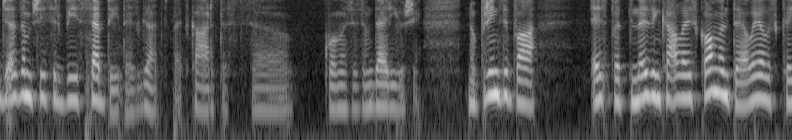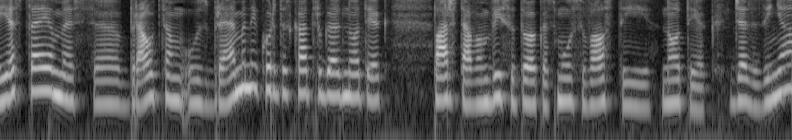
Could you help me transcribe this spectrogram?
džēzam šis ir bijis septītais gads pēc kārtas, ko mēs esam darījuši. Nu, principā, es pat nezinu, kā lai es komentēju. Lieliska iespēja. Mēs braucam uz Brēmeni, kur tas katru gadu notiek, pārstāvam visu to, kas mūsu valstī notiek džēza ziņā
